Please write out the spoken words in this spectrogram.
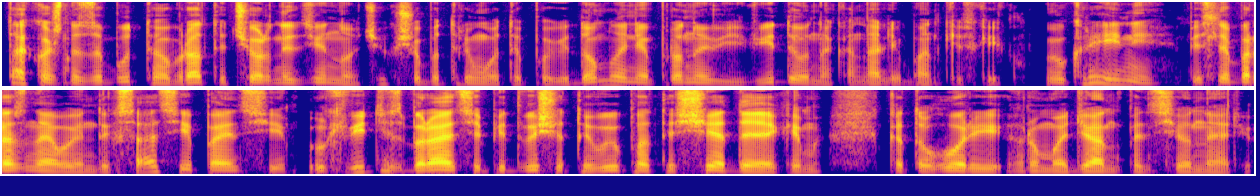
Також не забудьте обрати чорний дзвіночок, щоб отримувати повідомлення про нові відео на каналі Банківський клуб. В Україні після березневої індексації пенсії у квітні збираються підвищити виплати ще деяким категорії громадян-пенсіонерів.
